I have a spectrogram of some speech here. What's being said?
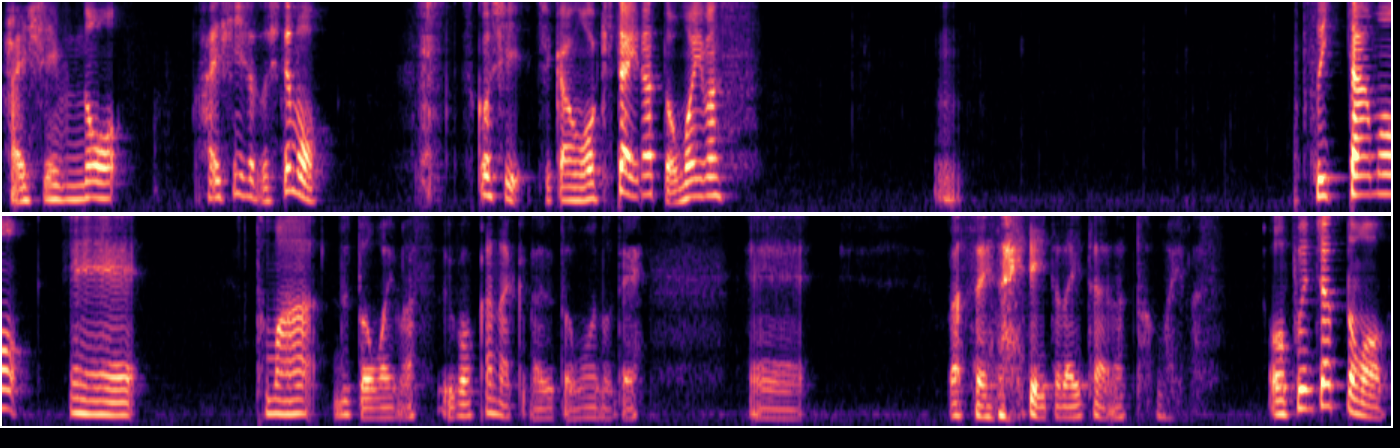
配信の、配信者としても、少し時間を置きたいなと思います。うん。ツイッターも、えー、止まると思います。動かなくなると思うので、えー、忘れないでいただいたらなと思います。オープンチャットも、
